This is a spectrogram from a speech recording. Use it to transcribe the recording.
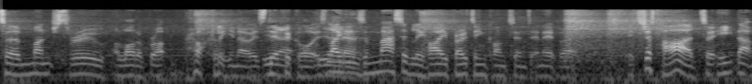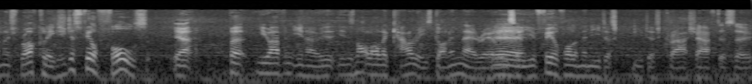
to munch through a lot of bro- broccoli. You know, it's Yeah, difficult. It's yeah. like there's a massively high protein content in it, but it's just hard to eat that much broccoli 'cause you just feel full. Yeah. But you haven't, you know, there's not a lot of calories gone in there really. Yeah. So you feel full and then you just you just crash after. So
